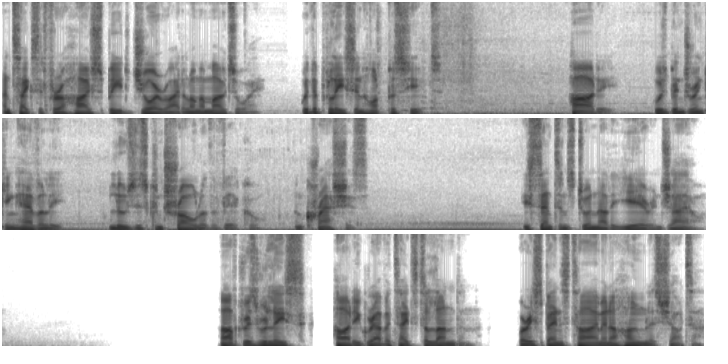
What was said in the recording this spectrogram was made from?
and takes it for a high speed joyride along a motorway, with the police in hot pursuit. Hardy, who has been drinking heavily, loses control of the vehicle and crashes. He's sentenced to another year in jail. After his release, Hardy gravitates to London, where he spends time in a homeless shelter.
